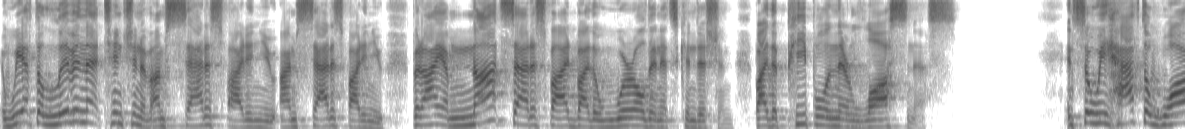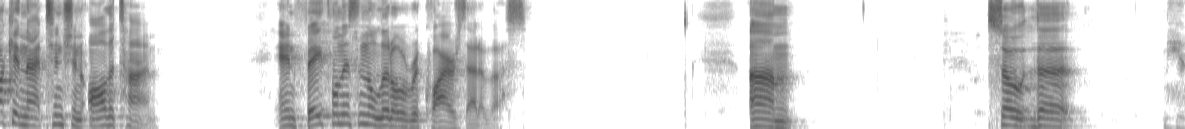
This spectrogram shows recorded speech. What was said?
And we have to live in that tension of I'm satisfied in you, I'm satisfied in you. But I am not satisfied by the world and its condition, by the people and their lostness. And so we have to walk in that tension all the time. And faithfulness in the little requires that of us. Um, so the man,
